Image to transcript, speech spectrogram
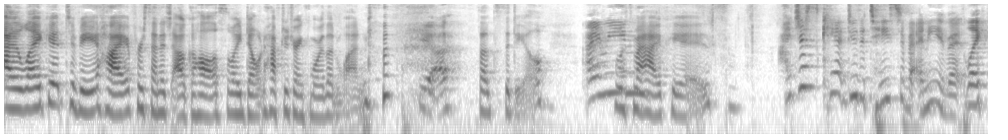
I like it to be high percentage alcohol, so I don't have to drink more than one. Yeah. That's the deal I mean, with my IPAs. I just can't do the taste of any of it. Like,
